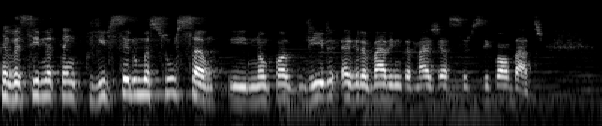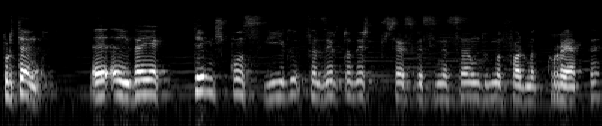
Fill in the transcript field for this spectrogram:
a vacina tem que vir ser uma solução e não pode vir agravar ainda mais essas desigualdades. Portanto, a, a ideia é que temos que conseguir fazer todo este processo de vacinação de uma forma correta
